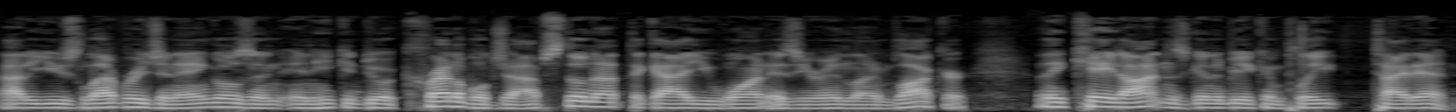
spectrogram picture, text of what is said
how to use leverage and angles, and, and he can do a credible job. Still not the guy you want as your inline blocker. I think Cade Otton is going to be a complete tight end,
